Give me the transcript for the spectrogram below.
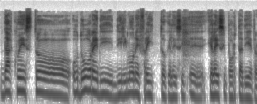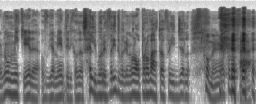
da questo odore di, di limone fritto che lei, si, eh, che lei, si, porta dietro. Non mi chieda ovviamente di cosa sa il limone fritto perché non ho provato a friggerlo. Come, Come fa?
